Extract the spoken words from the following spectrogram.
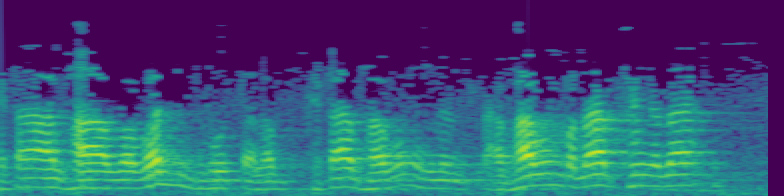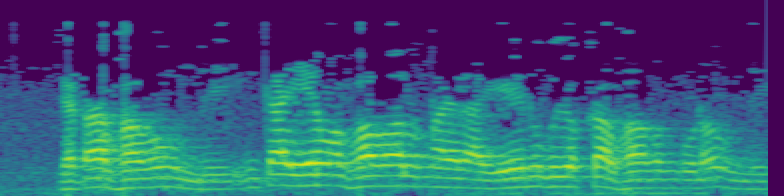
ఘటాభావవద్ భూతలం ఘటాభావం ఉందంటాడు అభావం పదార్థం కదా. ఘటాభావం ఉంది. ఇంకా ఏం అభావాలు ఉన్నాయా ఏనుగు యొక్క అభావం కూడా ఉంది.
